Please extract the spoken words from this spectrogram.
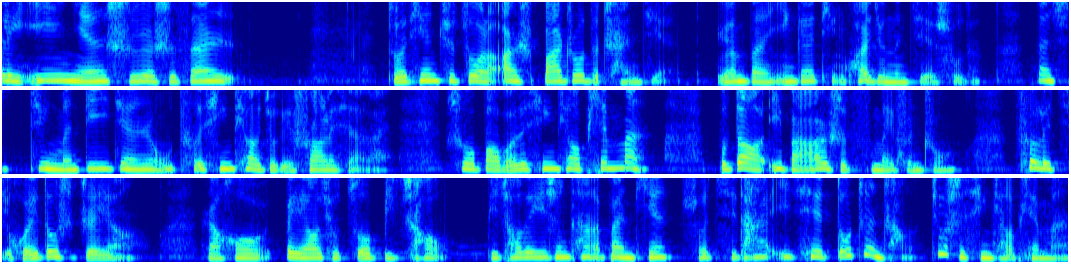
二零一一年十月十三日，昨天去做了二十八周的产检，原本应该挺快就能结束的，但是进门第一件任务测心跳就给刷了下来，说宝宝的心跳偏慢，不到一百二十次每分钟，测了几回都是这样，然后被要求做 B 超，B 超的医生看了半天，说其他一切都正常，就是心跳偏慢。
